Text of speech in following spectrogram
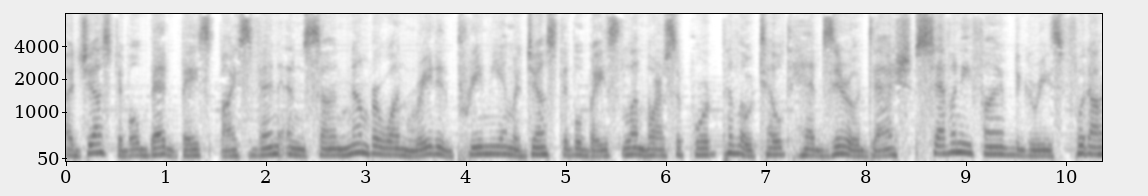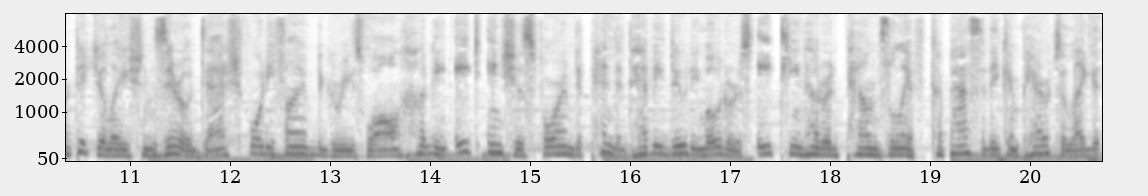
Adjustable Bed Base by Sven & Son Number 1 Rated Premium Adjustable Base Lumbar Support Pillow Tilt Head 0-75 degrees Foot Articulation 0-45 degrees Wall Hugging 8 inches 4 Independent Heavy Duty Motors 1800 pounds Lift Capacity Compared to Leggett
